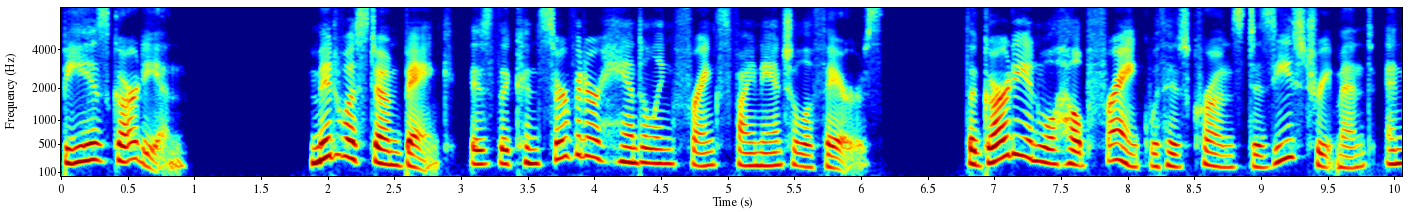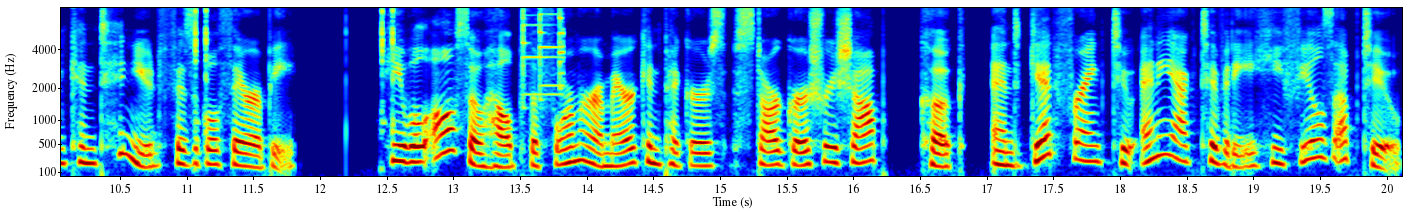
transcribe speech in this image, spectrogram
be his guardian. Midwestone Bank is the conservator handling Frank's financial affairs. The guardian will help Frank with his Crohn's disease treatment and continued physical therapy. He will also help the former American Pickers Star Grocery Shop, cook, and get Frank to any activity he feels up to.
